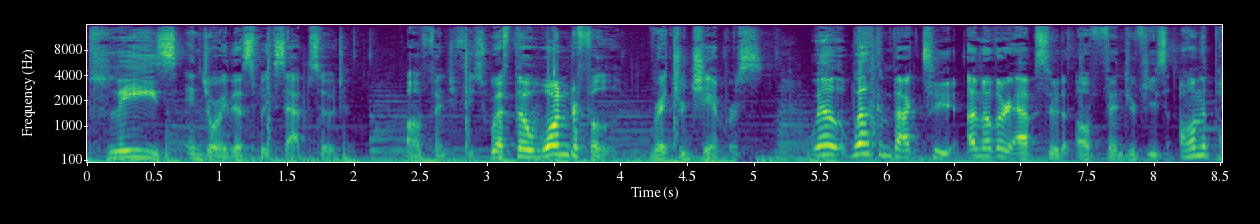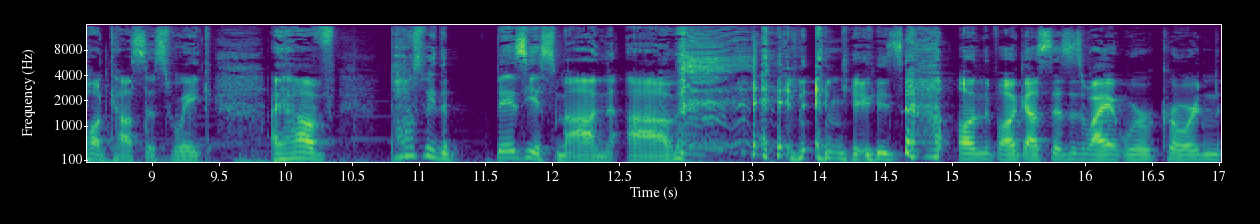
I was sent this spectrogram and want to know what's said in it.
please enjoy this week's episode of Finterviews with the wonderful Richard Chambers. Well, welcome back to another episode of Finterviews on the podcast this week. I have possibly the busiest man um, in, in news on the podcast. This is why we're recording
